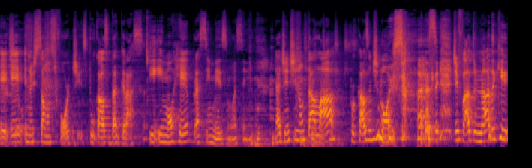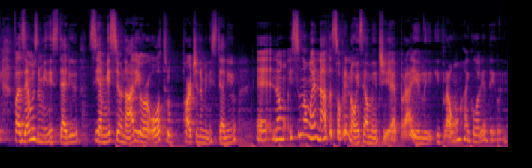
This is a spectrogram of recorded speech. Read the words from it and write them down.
É, é, nós somos fortes por causa da graça e, e morrer para si mesmo assim a gente não está lá por causa de nós assim, de fato nada que fazemos no ministério se é missionário ou outra parte do ministério é, não, isso não é nada sobre nós, realmente é para Ele e para a honra e glória dele.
